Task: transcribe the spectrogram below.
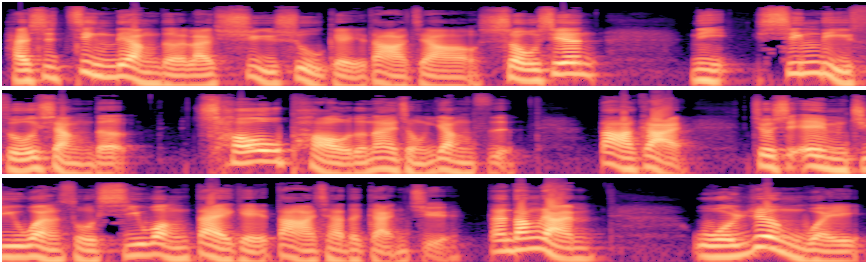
还是尽量的来叙述给大家哦。首先，你心里所想的超跑的那种样子，大概就是 MG One 所希望带给大家的感觉。但当然。我认为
